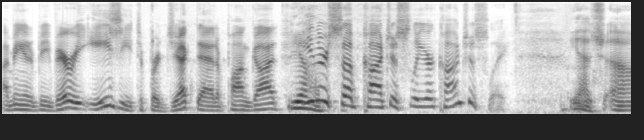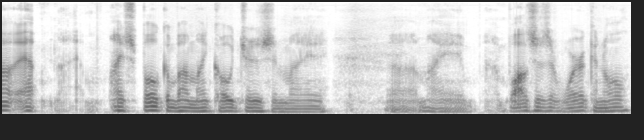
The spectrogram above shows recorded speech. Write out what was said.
I mean, it'd be very easy to project that upon God, yeah. either subconsciously or consciously. Yes, uh, I spoke about my coaches and my uh, my bosses at work and all,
